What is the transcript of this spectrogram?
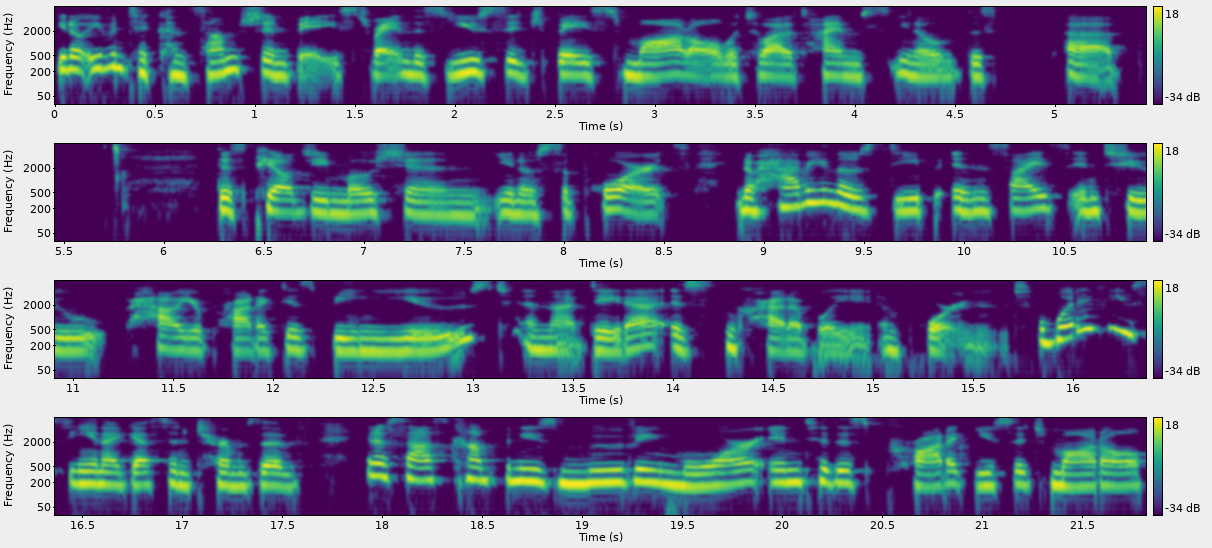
you know, even to consumption based, right, and this usage based model, which a lot of times, you know, this uh, this PLG motion, you know, supports, you know, having those deep insights into how your product is being used and that data is incredibly important. What have you seen, I guess, in terms of, you know, SaaS companies moving more into this product usage model?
